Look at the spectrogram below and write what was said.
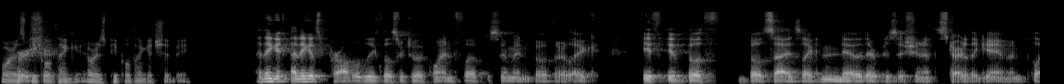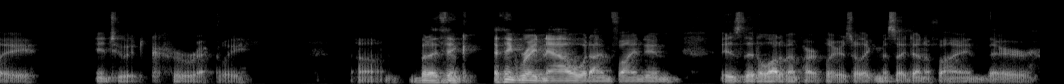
or as people sure. think or as people think it should be I think it, I think it's probably closer to a coin flip, assuming both are like if if both both sides like know their position at the start of the game and play into it correctly. Um, but I Yeah. think I think right now what I'm finding is that a lot of Empire players are like misidentifying their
